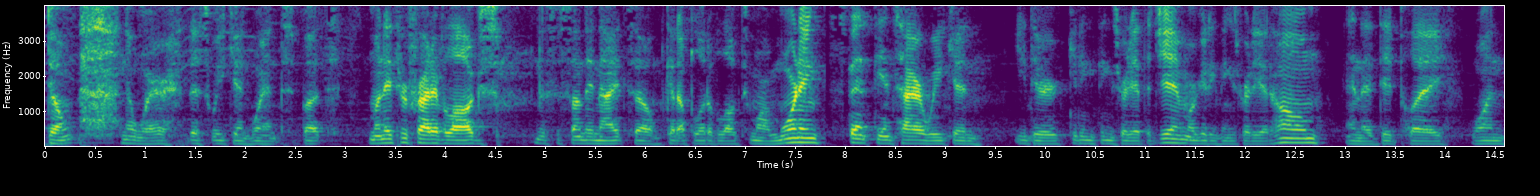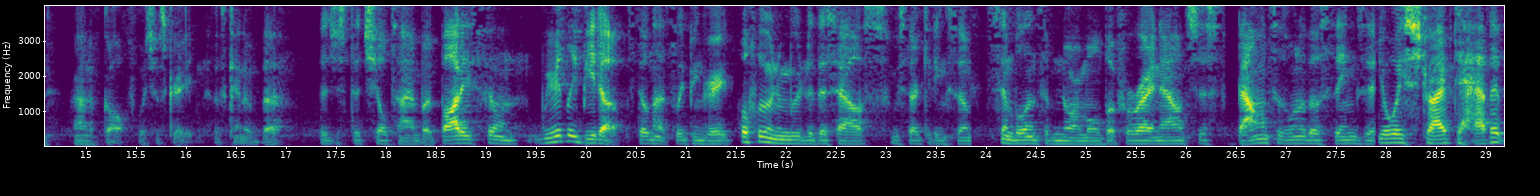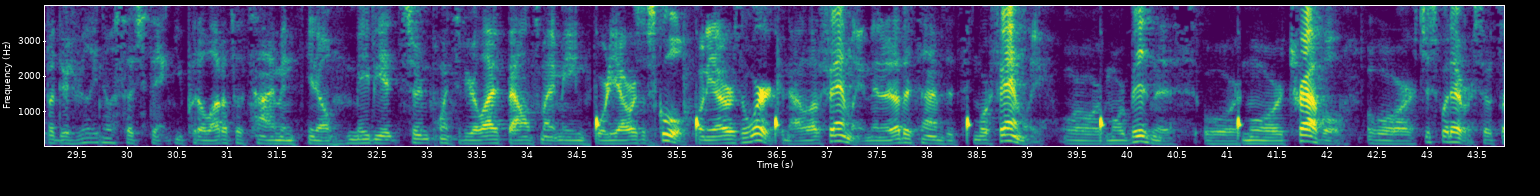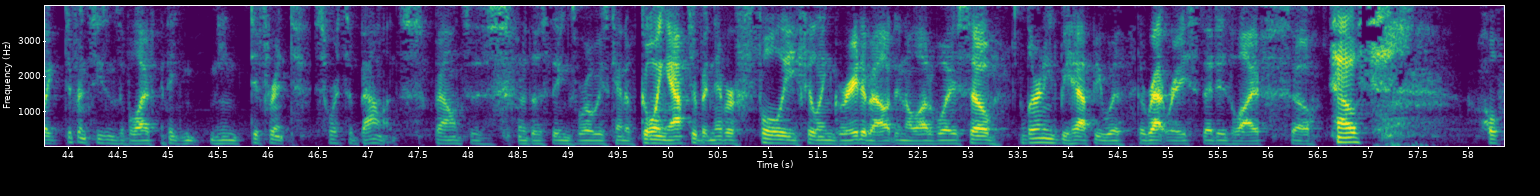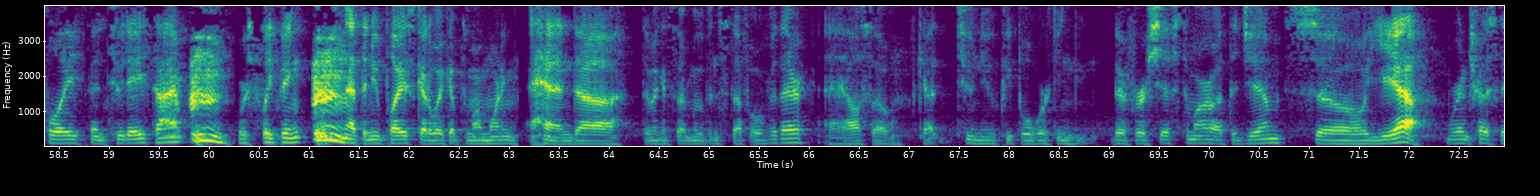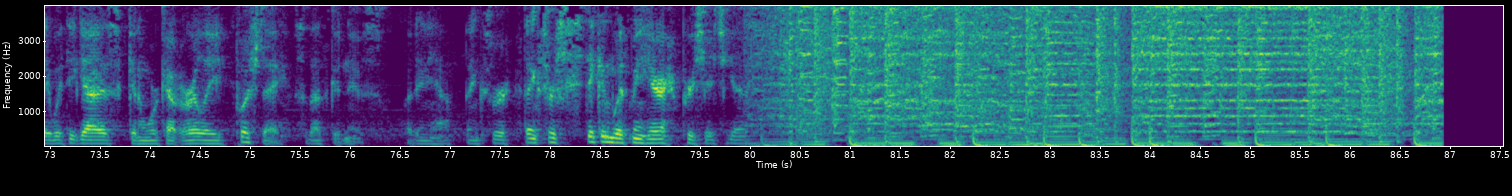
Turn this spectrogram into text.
don't know where this weekend went, but Monday through Friday vlogs. This is Sunday night, so gotta upload a vlog tomorrow morning. Spent the entire weekend either getting things ready at the gym or getting things ready at home. And I did play one round of golf, which was great. It was kind of the just the chill time, but body's feeling weirdly beat up. Still not sleeping great. Hopefully when we move to this house, we start getting some semblance of normal. But for right now, it's just balance is one of those things that you always strive to have it, but there's really no such thing. You put a lot of the time in, you know, maybe at certain points of your life, balance might mean 40 hours of school, 20 hours of work, and not a lot of family. And then at other times it's more family or more business or more travel or just whatever. So it's like different seasons of life, I think mean different sorts of balance. Balance is one of those things we're always kind of going after, but never fully feeling great about in a lot of ways. So learning to be happy with the rat race that is life. So house, hopefully within two days time, we're sleeping at the new place. Got to wake up tomorrow morning and, uh, then we can start moving stuff over there. I also got two new people working their first shifts tomorrow at the gym. So yeah, we're gonna try to stay with you guys. Gonna work out early, push day. So that's good news. But anyhow, thanks for thanks for sticking with me here. Appreciate you guys.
